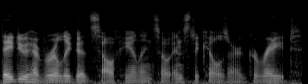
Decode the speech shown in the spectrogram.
They do have really good self-healing, so insta-kills are great.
